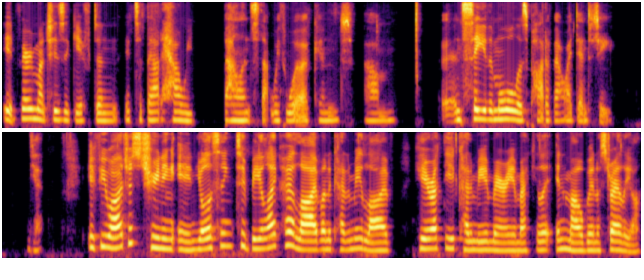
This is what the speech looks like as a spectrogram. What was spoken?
it very much is a gift, and it's about how we balance that with work and um, and see them all as part of our identity. Yeah. If you are just tuning in, you're listening to Be Like Her Live on Academy Live here at the Academy of Mary Immaculate in Melbourne, Australia.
